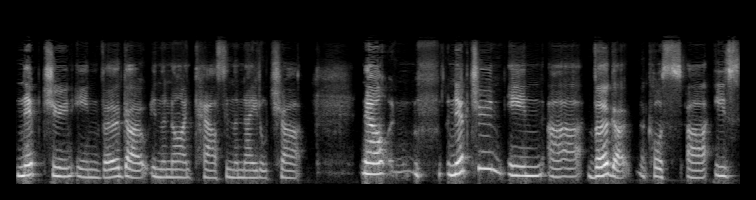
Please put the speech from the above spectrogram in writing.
Neptune in Virgo in the ninth house in the natal chart. Now, Neptune in uh, Virgo, of course, uh, is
